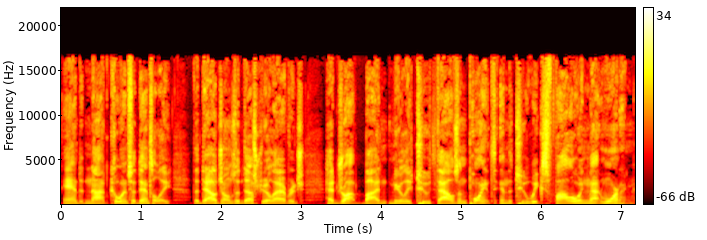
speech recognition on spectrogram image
And not coincidentally, the Dow Jones Industrial Average had dropped by nearly 2,000 points in the two weeks following that warning.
